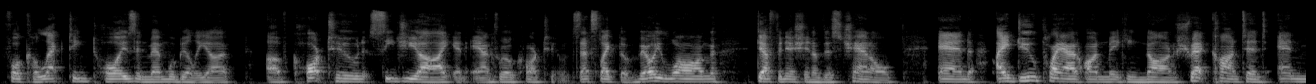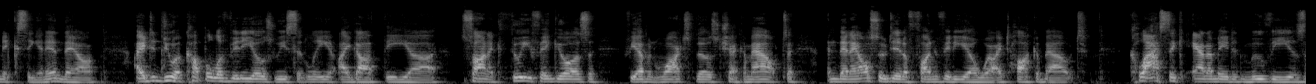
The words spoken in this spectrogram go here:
for collecting toys and memorabilia of cartoon, CGI, and anthro cartoons. That's like the very long definition of this channel. And I do plan on making non-Shrek content and mixing it in there. I did do a couple of videos recently. I got the uh, Sonic 3 figures. If you haven't watched those, check them out. And then I also did a fun video where I talk about classic animated movies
